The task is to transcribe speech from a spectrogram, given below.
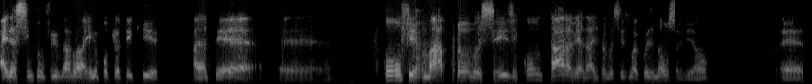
ainda sinto um frio na barriga porque eu tenho que até é, confirmar para vocês e contar a verdade para vocês uma coisa, não sou avião. É,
